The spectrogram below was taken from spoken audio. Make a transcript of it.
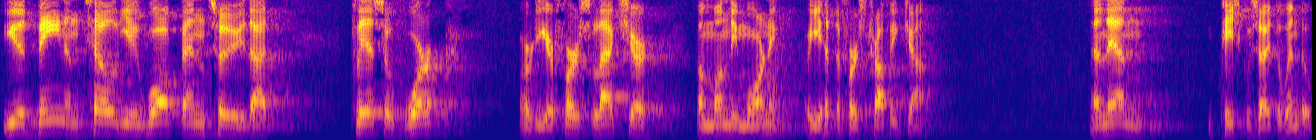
you had been until you walked into that place of work or to your first lecture on Monday morning, or you hit the first traffic jam. And then peace goes out the window.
